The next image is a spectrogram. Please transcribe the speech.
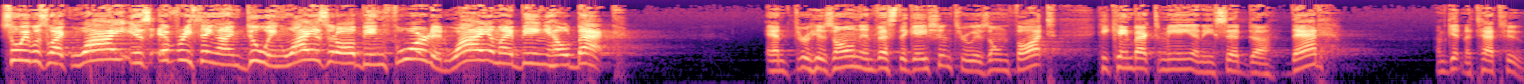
So he was like, why is everything I'm doing, why is it all being thwarted? Why am I being held back? And through his own investigation, through his own thought, he came back to me and he said, uh, Dad, I'm getting a tattoo.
